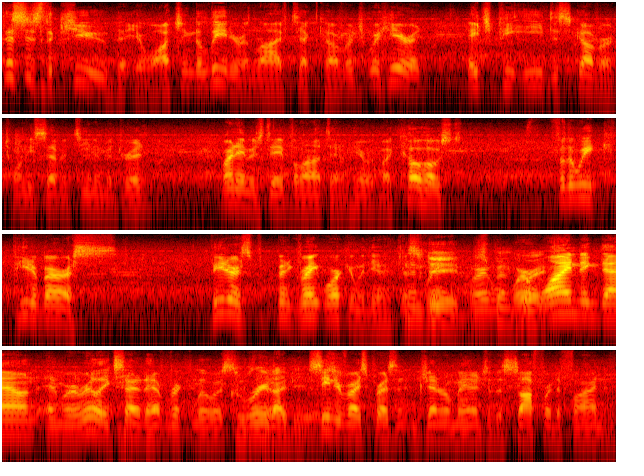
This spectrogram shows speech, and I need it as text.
This is theCUBE that you're watching, the leader in live tech coverage. We're here at HPE Discover 2017 in Madrid. My name is Dave Vellante, I'm here with my co-host for the week, Peter Burris. Peter, it's been great working with you this Indeed, week. We're, it's been we're great. winding down, and we're really excited to have Ric Lewis, Great the ideas. Senior Vice President and General Manager of the Software Defined and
